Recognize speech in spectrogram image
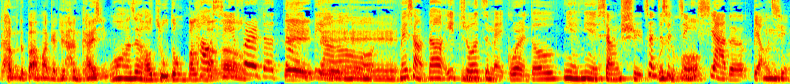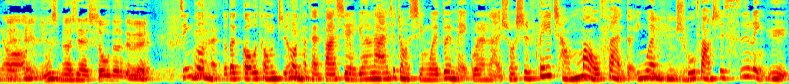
他们的爸妈感觉很开心，哇，这个好主动帮忙哦，好媳妇儿的代表哦。没想到一桌子美国人都面面相觑，甚至是惊吓的表情哦。嗯，你为什么要现在收呢？对不对？经过很多的沟通之后，他才发现原来这种行为对美国人来说是非常冒犯的，因为厨房是私领域，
